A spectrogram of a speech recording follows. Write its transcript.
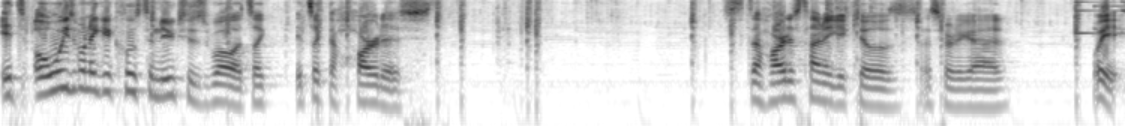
It's always when I get close to nukes as well. It's like it's like the hardest. It's the hardest time to get kills, I swear to god. Wait.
